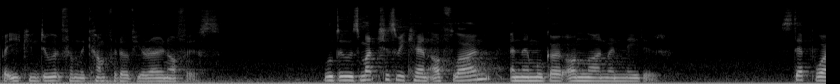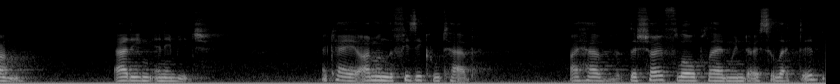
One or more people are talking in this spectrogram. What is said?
but you can do it from the comfort of your own office. We'll do as much as we can offline, and then we'll go online when needed. Step 1. Adding an image. Okay, I'm on the Physical tab. I have the Show Floor Plan window selected,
